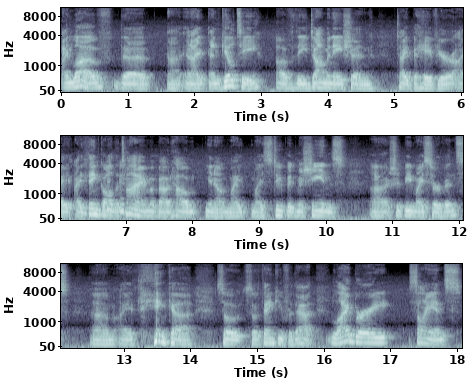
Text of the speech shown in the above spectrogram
I love the uh, and I and guilty of the domination type behavior. I, I think all the time about how you know my my stupid machines uh, should be my servants. Um, I think uh, so. So thank you for that. Library science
